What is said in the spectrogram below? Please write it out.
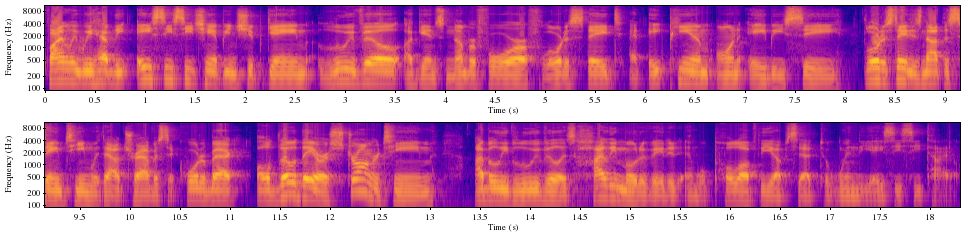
Finally, we have the ACC Championship game Louisville against number four Florida State at 8 p.m. on ABC. Florida State is not the same team without Travis at quarterback. Although they are a stronger team, I believe Louisville is highly motivated and will pull off the upset to win the ACC title.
